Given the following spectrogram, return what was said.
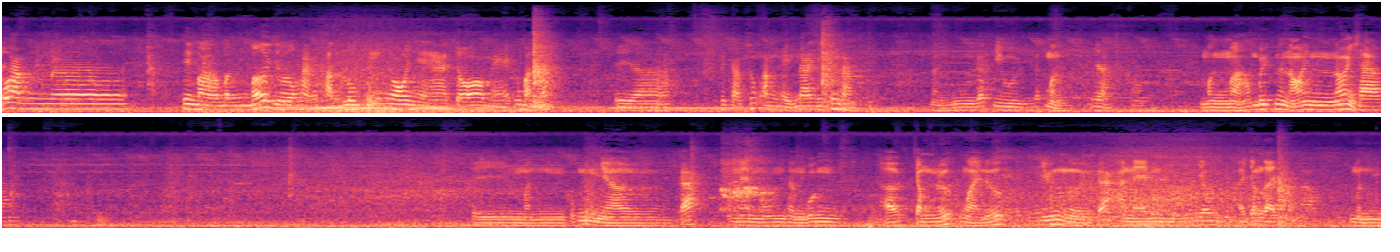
của anh ờ, khi mà mình mới vừa hoàn thành luôn cái ngôi nhà cho mẹ của mình á thì ờ, cái cảm xúc anh hiện nay như thế nào? Mình rất vui rất mừng. Dạ. Mừng mà không biết nó nói nói làm sao thì mình cũng nhờ các anh em thần quân ở trong nước, ngoài nước với người các anh em ở trong đây. Mình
